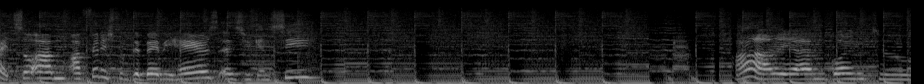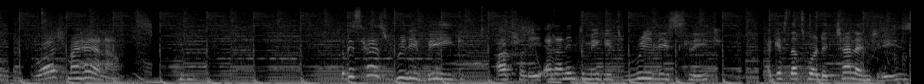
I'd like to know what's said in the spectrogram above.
Alright, so um, I've finished with the baby hairs as you can see. I am going to brush my hair now. so this hair is really big actually and I need to make it really sleek. I guess that's where the challenge is.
